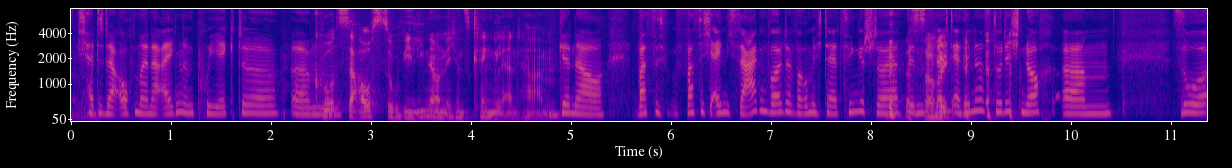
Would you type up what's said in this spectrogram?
Also, Ich hatte da auch meine eigenen Projekte. Ähm, kurzer Auszug, wie Lina und ich uns kennengelernt haben. Genau. Was ich, was ich eigentlich sagen wollte, warum ich da jetzt hingesteuert bin, vielleicht erinnerst du dich noch, ähm, so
